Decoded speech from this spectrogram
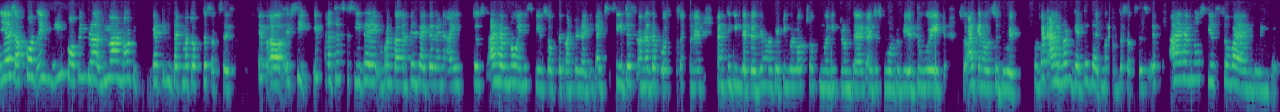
Yes of course. And in copying you are not getting that much of the success. If uh if see if i just see the one content writer and i just i have no any skills of the content writing. I see just another person and i'm thinking that they are getting a lot of money from that. I just want to be a do it. So i can also do it. So, but i am not getting that much of the success. If i have no skills so why i'm doing that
